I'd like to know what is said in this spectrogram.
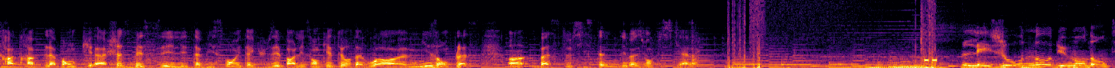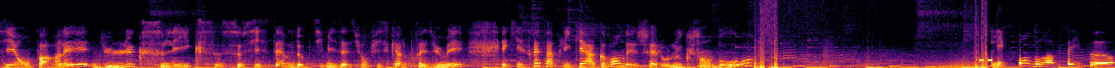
rattrape la banque HSBC. L'établissement est accusé par les enquêteurs d'avoir euh, mis en place un vaste système d'évasion fiscale. Les journaux du monde entier ont parlé du LuxLeaks, ce système d'optimisation fiscale présumé et qui serait appliqué à grande échelle au Luxembourg. Les Pandora Papers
